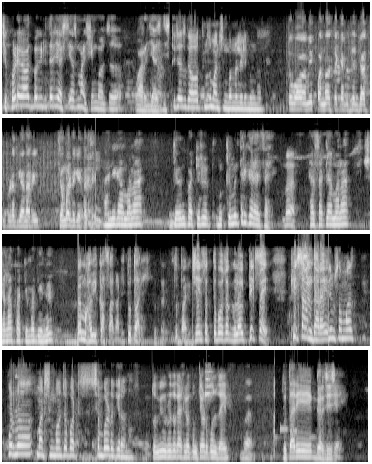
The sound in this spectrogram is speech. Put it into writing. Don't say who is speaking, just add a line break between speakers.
चिकोडे गावात बघितलं तर जास्तीत जास्त मानसिंग भावचं वार जास्त दिसतं.
त्याच्याच गावातूनच मानसिंग भावना लेडी मिळणार.
तो बाबा मी पन्नास टक्क्यापेक्षा जास्त पुढे घेणारी शंभर टक्के खात्री.
आणि आम्हाला जयंत पाटील मुख्यमंत्री करायचं आहे.
बर.
यासाठी आम्हाला शाला पाठिंबा देणं
महाविकास आघाडी तुतारी. तुतारी.
शेन सत्तभाऊचा गुलाल फिक्स आहे. फिक्स आमदार आहे.
मुस्लिम समाज पूर्ण मानसिंग भावच्या पाठी शंभर टक्के राहणार.
तुम्ही विरोधक असल्यावर तुमच्याकडे कोण जाईल?
बर.
तुतारी गरजेची आहे.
